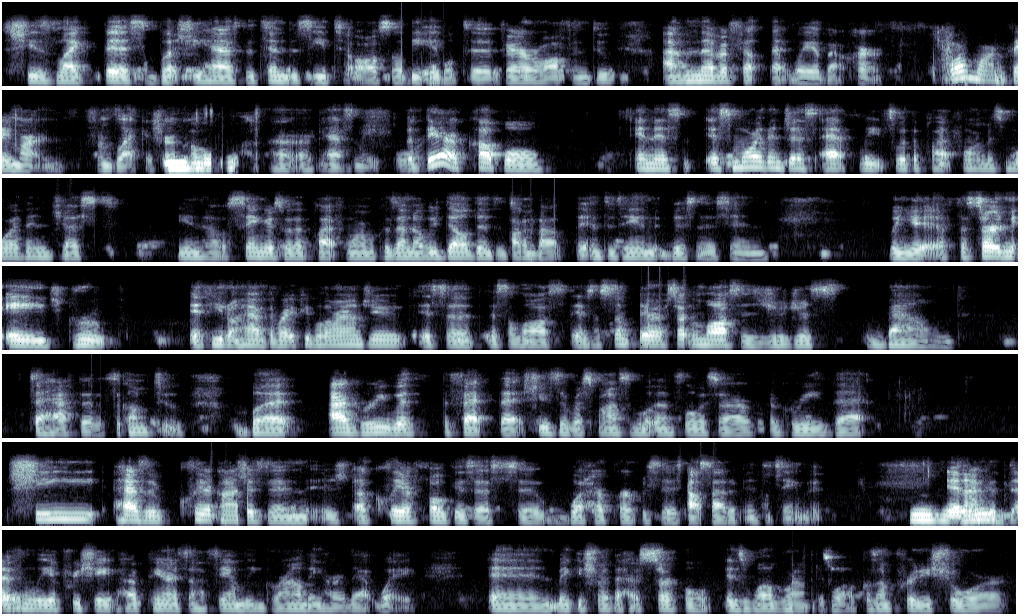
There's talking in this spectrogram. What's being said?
she's like this, but she has the tendency to also be able to veer off and do I've never felt that way about her. Or Martin Faye Martin from Blackish, her co her, her castmate. But there are a couple, and it's it's more than just athletes with a platform. It's more than just you know singers with a platform. Because I know we delved into talking about the entertainment business, and when you're a certain age group, if you don't have the right people around you, it's a it's a loss. There's a some there are certain losses you're just bound to have to succumb to. But I agree with the fact that she's a responsible influencer. I agree that she has a clear conscience and a clear focus as to what her purpose is outside of entertainment. Mm-hmm. And I could definitely appreciate her parents and her family grounding her that way and making sure that her circle is well grounded as well. Because I'm pretty sure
